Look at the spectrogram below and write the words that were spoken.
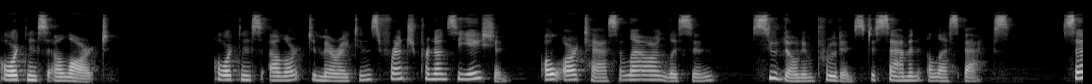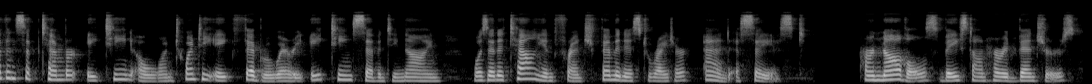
Hortense Allart Hortense Allart de Méritens French pronunciation, O Artas Allard listen, pseudonym Prudence de Saman L'Esbatx, 7 September 1801 28 February 1879 was an Italian-French feminist writer and essayist. Her novels, based on her adventures,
